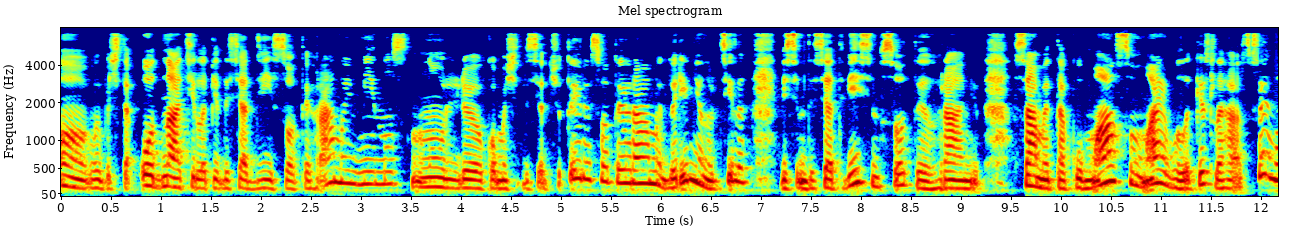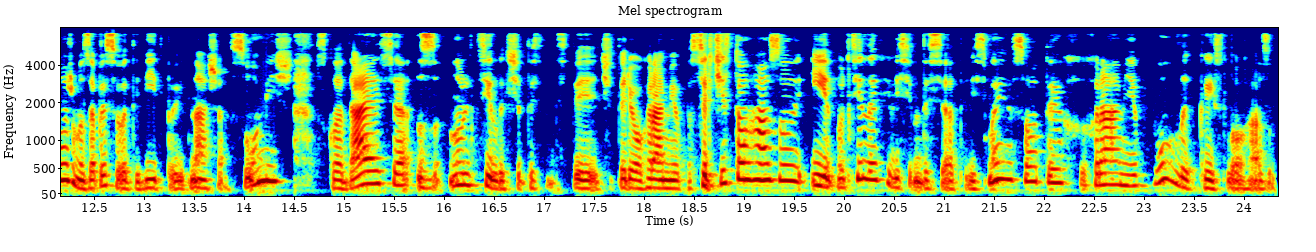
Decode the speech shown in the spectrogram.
о, вибачте, 1,52 грами мінус 0,64 грами дорівнює 0,88 грамів. Саме таку масу має вуглекислий газ. Все, можемо записувати відповідь. Наша суміш складається з 0,64 грамів сірчистого газу і 0,88 грамів вуглекислого газу.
